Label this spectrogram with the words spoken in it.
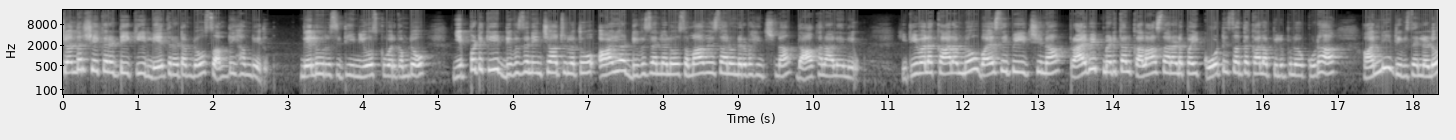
చంద్రశేఖర్ రెడ్డికి లేతనటంలో సందేహం లేదు. నెల్లూరు సిటీ నియోజకవర్గంలో ఇప్పటికీ డివిజన్ ఇన్ఛార్జీలతో ఆయా డివిజన్లలో సమావేశాలు నిర్వహించిన దాఖలాలే లేవు. ఇటీవల కాలంలో వైసీపీ ఇచ్చిన ప్రైవేట్ మెడికల్ కళాశాలలపై కోటి సంతకాల పిలుపులో కూడా అన్ని డివిజన్లలో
